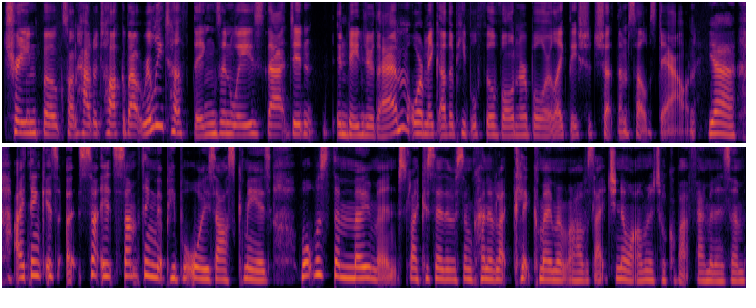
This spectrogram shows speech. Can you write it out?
train folks on how to talk about really tough things in ways that didn't endanger them or make other people feel vulnerable or like they should shut themselves down. Yeah, I think it's uh, it's something that people always ask me is what was the moment? Like I said, there was some kind of like click moment where I was like, you know what, I want to talk about feminism,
